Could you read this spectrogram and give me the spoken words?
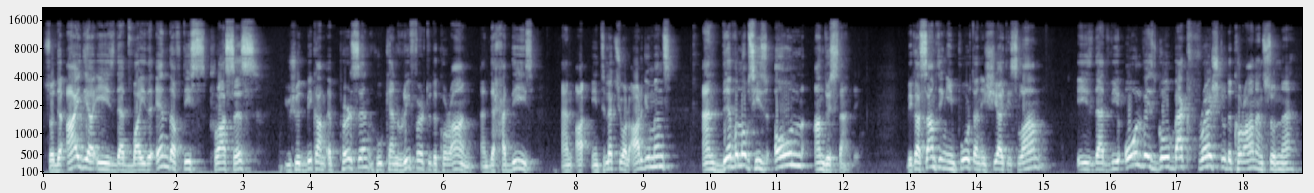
So the idea is that by the end of this process, you should become a person who can refer to the Quran and the Hadith and uh, intellectual arguments and develops his own understanding. Because something important in Shiite Islam is that we always go back fresh to the Quran and Sunnah,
